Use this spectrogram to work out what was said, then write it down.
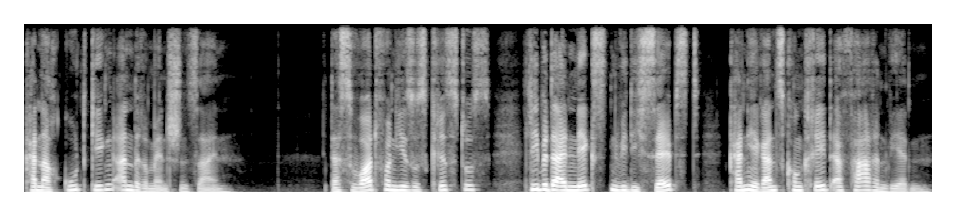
kann auch gut gegen andere Menschen sein. Das Wort von Jesus Christus, liebe deinen Nächsten wie dich selbst, kann hier ganz konkret erfahren werden.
